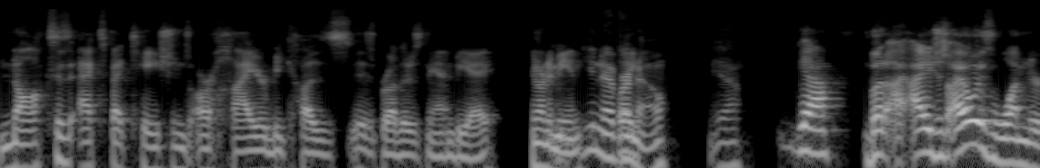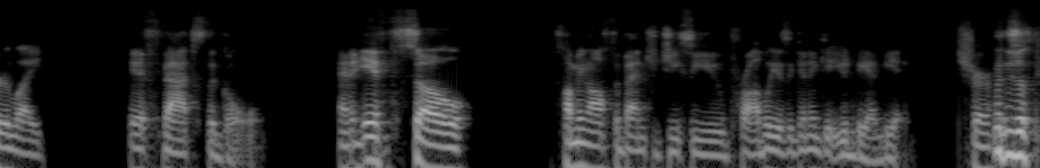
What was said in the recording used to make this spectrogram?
Knox's expectations are higher because his brother's in the NBA. You know what I mean? You never Like, know. Yeah. Yeah. But I, I just I always wonder like if that's the goal. And mm-hmm. if so, coming off the bench at GCU probably isn't going to get you to the NBA. Sure. Just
